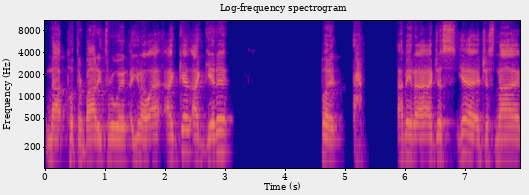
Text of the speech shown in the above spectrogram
not put their body through it, you know, I, I get I get it, but I mean, I just yeah, it's just not.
